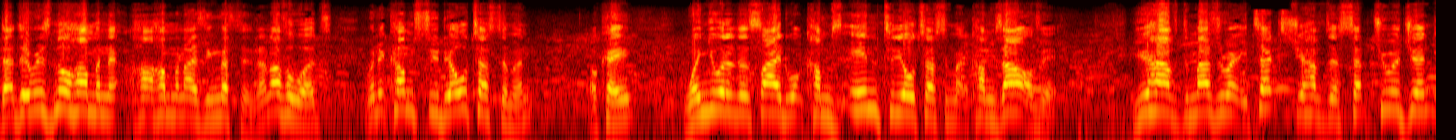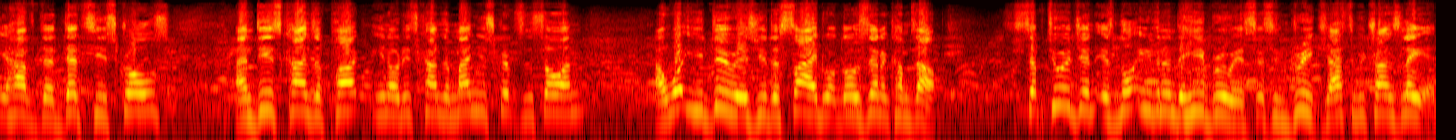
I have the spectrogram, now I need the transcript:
that there is no harmoni- harmonizing method. In other words, when it comes to the Old Testament, okay, when you want to decide what comes into the Old Testament comes out of it, you have the Masoretic text, you have the Septuagint, you have the Dead Sea Scrolls, and these kinds of part, you know, these kinds of manuscripts and so on. And what you do is you decide what goes in and comes out. Septuagint is not even in the Hebrew, it's, it's in Greek, it has to be translated.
